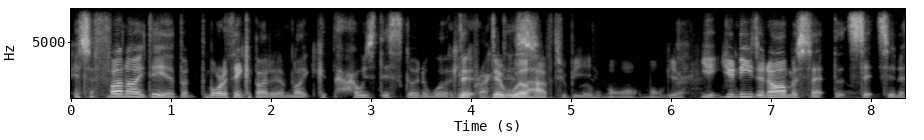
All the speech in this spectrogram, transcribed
it's a fun idea, but the more I think about it, I'm like, how is this going to work in practice? there will have to be more more gear. You you need an armor set that sits in a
